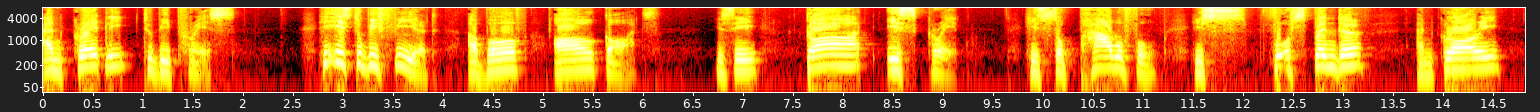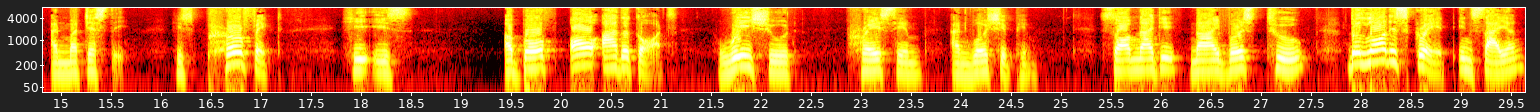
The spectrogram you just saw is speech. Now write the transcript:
and greatly to be praised. He is to be feared above all gods. You see, God is great. He's so powerful. He's full of splendor and glory and majesty. He's perfect. He is above all other gods. We should praise Him and worship Him. Psalm 99 verse 2 The Lord is great in Zion,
